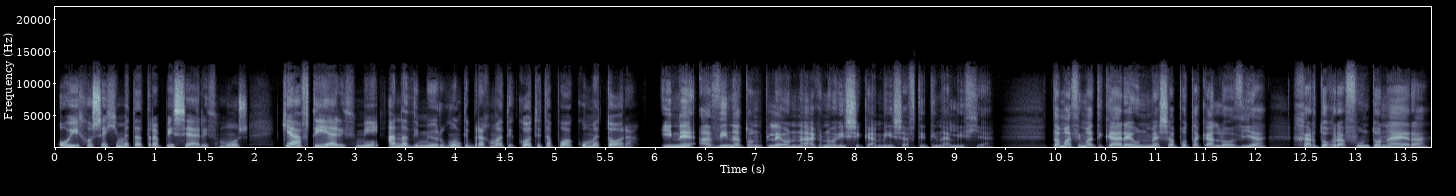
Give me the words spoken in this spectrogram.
Ο ήχος έχει μετατραπεί σε αριθμούς και αυτοί οι αριθμοί αναδημιουργούν την πραγματικότητα που ακούμε τώρα. Είναι αδύνατον πλέον να αγνοήσει καμής αυτή την αλήθεια. Τα μαθηματικά ρέουν μέσα από τα καλώδια, χαρτογραφούν τον αέρα,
